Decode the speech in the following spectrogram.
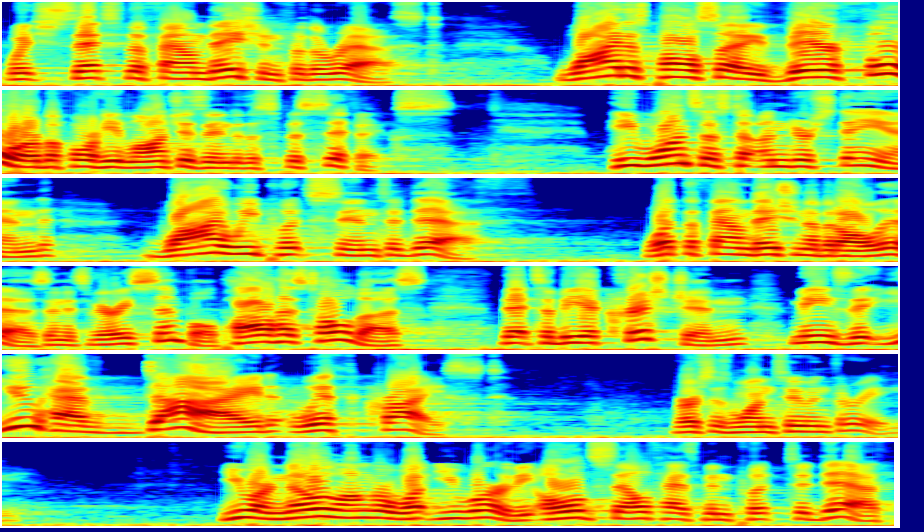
which sets the foundation for the rest. Why does Paul say therefore before he launches into the specifics? He wants us to understand why we put sin to death, what the foundation of it all is. And it's very simple. Paul has told us that to be a Christian means that you have died with Christ. Verses 1, 2, and 3. You are no longer what you were. The old self has been put to death,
